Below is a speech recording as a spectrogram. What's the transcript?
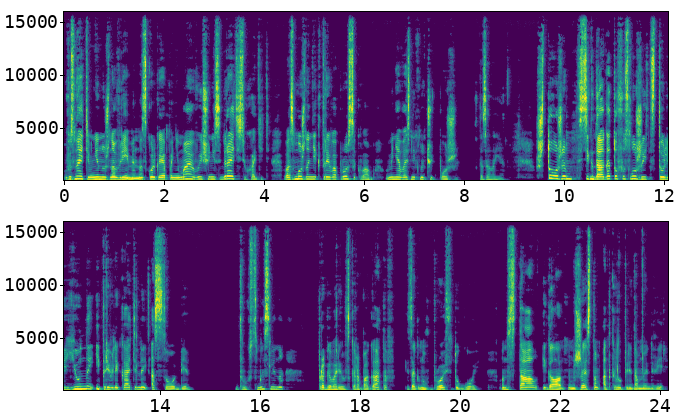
«Вы знаете, мне нужно время. Насколько я понимаю, вы еще не собираетесь уходить. Возможно, некоторые вопросы к вам у меня возникнут чуть позже», — сказала я. «Что же, всегда готов услужить столь юной и привлекательной особе». Двухсмысленно проговорил Скоробогатов, изогнув бровь дугой. Он встал и галантным жестом открыл передо мной дверь.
